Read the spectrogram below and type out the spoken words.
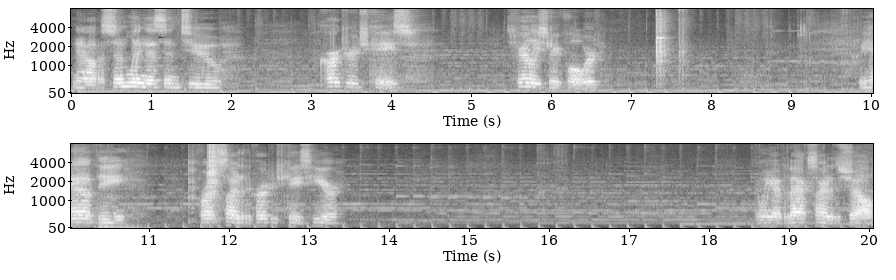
Now assembling this into cartridge case is fairly straightforward. We have the front side of the cartridge case here. And we have the back side of the shell,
